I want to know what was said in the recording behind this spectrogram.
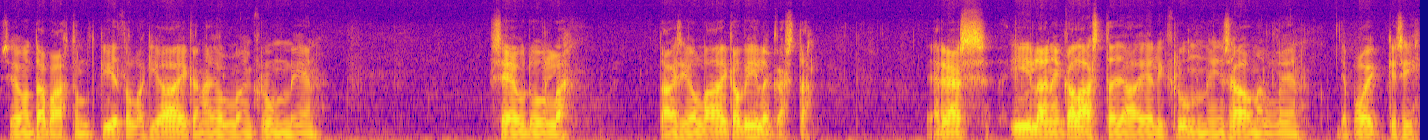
Se on tapahtunut kieltolakiaikana jolloin krunnien seuduilla taisi olla aika vilkasta. Eräs iilainen kalastaja ajeli krunniin saunalleen ja poikkesi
